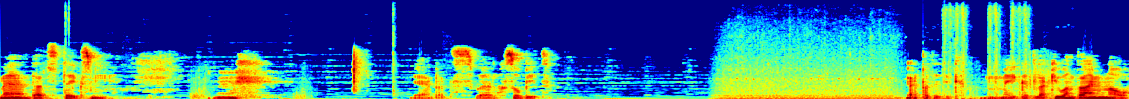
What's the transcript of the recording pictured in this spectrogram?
Man, that takes me. Mm. Yeah, but well, so be it. You're pathetic. May get lucky one time, no.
